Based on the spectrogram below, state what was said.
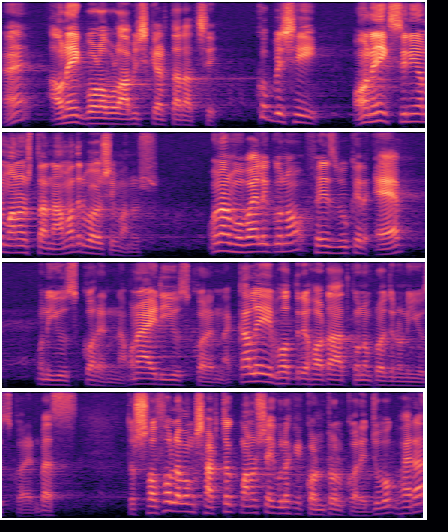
হ্যাঁ? অনেক বড় বড় আবিষ্কার তার আছে। খুব বেশি অনেক সিনিয়র মানুষ তা না, আমাদের বয়সী মানুষ। ওনার মোবাইলে কোনো ফেসবুকের অ্যাপ উনি ইউজ করেন না, ওনার আইডি ইউজ করেন না। কালে ভদ্রে হঠাৎ কোনো প্রয়োজন উনি ইউজ করেন, ব্যাস। তো সফল এবং সার্থক মানুষ এগুলোকে কন্ট্রোল করে। যুবক ভাইরা,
